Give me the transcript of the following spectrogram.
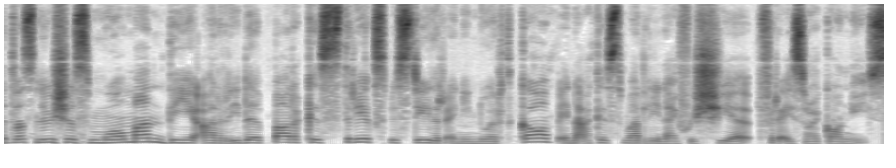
Dit was Lucius Moelman, die Aride Parke streeksbestuurder in die Noord-Kaap en ek is Marlene Forsie vir SAK nuus.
